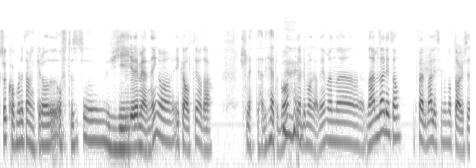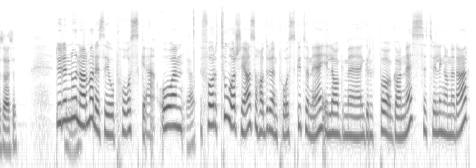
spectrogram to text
så kommer det tanker, og ofte så gir det mening, og ikke alltid. Og da sletter jeg de etterpå, veldig mange av de. Men, eh, nei, men det er litt sånn. Jeg føler meg litt som en oppdagelsesreiser. Du, det Nå nærmer det seg jo påske. og um, ja. For to år siden så hadde du en påsketurné i lag med gruppa Garnes, tvillingene der.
